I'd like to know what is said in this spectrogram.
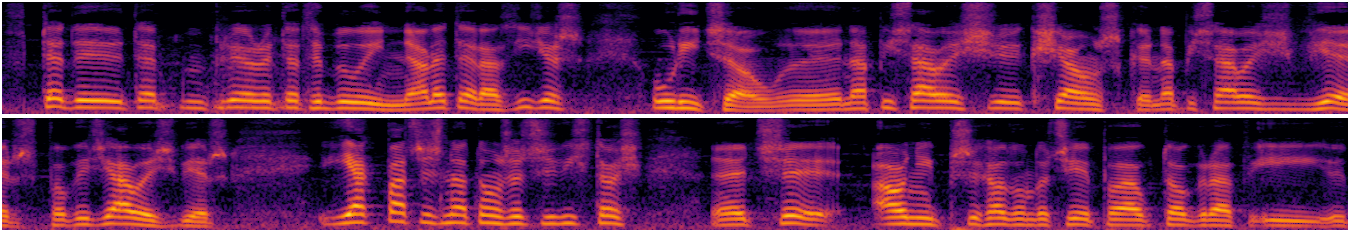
wtedy te priorytety były inne, ale teraz idziesz ulicą, y, napisałeś książkę, napisałeś wiersz, powiedziałeś wiersz. Jak patrzysz na tą rzeczywistość, y, czy oni przychodzą do ciebie po autograf i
